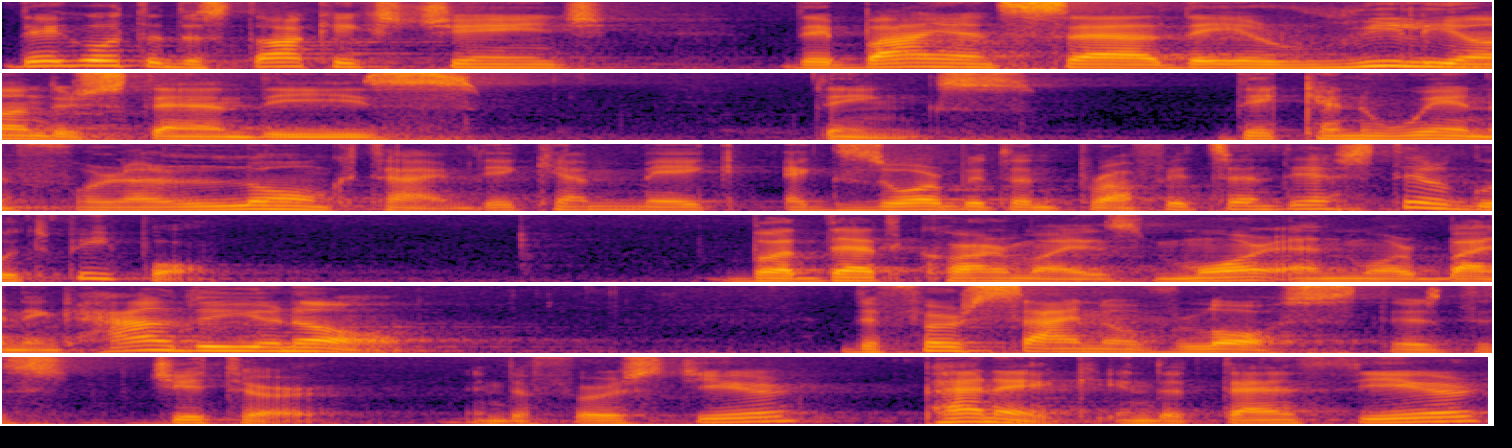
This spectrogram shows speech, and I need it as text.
They go to the stock exchange, they buy and sell, they really understand these things. They can win for a long time. They can make exorbitant profits and they're still good people. But that karma is more and more binding. How do you know? The first sign of loss, there's this jitter in the first year, panic in the 10th year,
